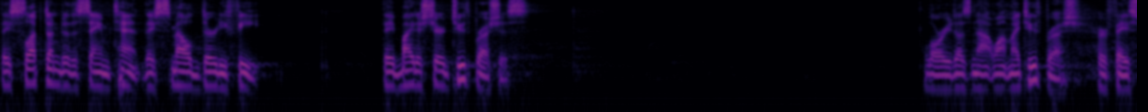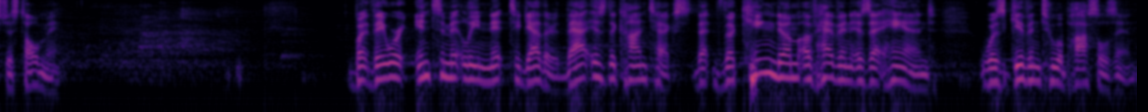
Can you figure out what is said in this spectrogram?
They slept under the same tent. They smelled dirty feet. They might have shared toothbrushes. Lori does not want my toothbrush. Her face just told me. But they were intimately knit together. That is the context that the kingdom of heaven is at hand was given to apostles in.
